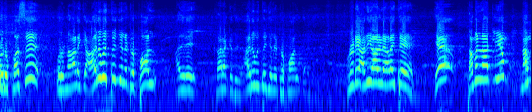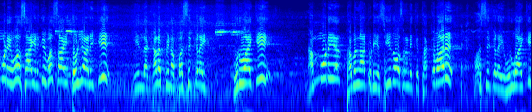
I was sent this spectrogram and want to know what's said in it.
ஒரு பசு ஒரு நாளைக்கு அறுபத்தஞ்சு லிட்டர் பால் அதிலே கறக்குது. அறுபத்தஞ்சு லிட்டர் பால் கறக்குது. உன்னுடைய அதிகாரிகளை அழைத்தேன். ஏன் தமிழ்நாட்டிலையும் நம்முடைய விவசாயிகளுக்கு விவசாய தொழிலாளிக்கு இந்த கலப்பின பசுக்களை உருவாக்கி நம்முடைய தமிழ்நாட்டுடைய சீதோசன நிலைக்கு தக்கவாறு பசுக்களை உருவாக்கி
